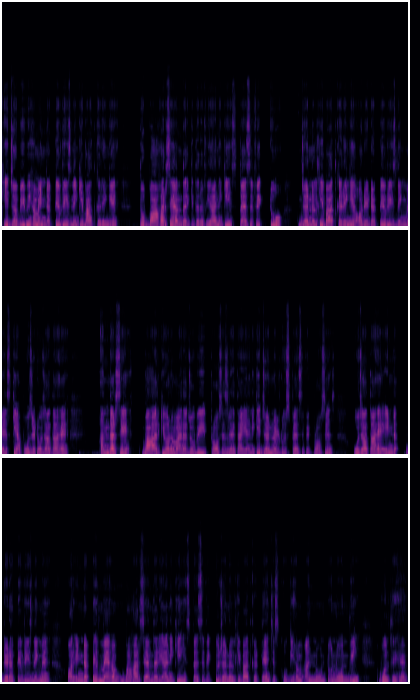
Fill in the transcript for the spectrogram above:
कि जब भी हम इंडक्टिव रीजनिंग की बात करेंगे तो बाहर से अंदर की तरफ़, यानी कि स्पेसिफिक टू जनरल की बात करेंगे और डिडक्टिव रीजनिंग में इसके अपोजिट हो जाता है। अंदर से बाहर की ओर हमारा जो भी प्रोसेस रहता है, यानी कि जनरल टू स्पेसिफिक प्रोसेस हो जाता है डिडक्टिव रीजनिंग में। और इंडक्टिव में हम बाहर से अंदर, यानी कि स्पेसिफिक टू जनरल की बात करते हैं, जिसको कि हम अननोन टू नोन भी बोलते हैं।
